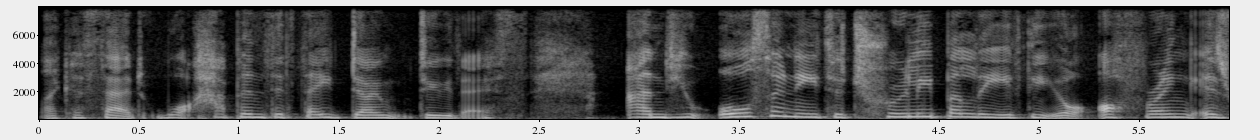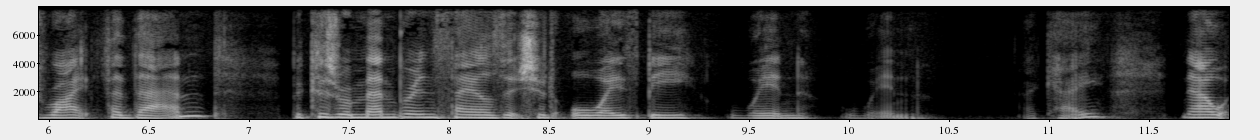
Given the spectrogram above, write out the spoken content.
Like I said, what happens if they don't do this? And you also need to truly believe that your offering is right for them because remember in sales, it should always be win win. Okay. Now,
